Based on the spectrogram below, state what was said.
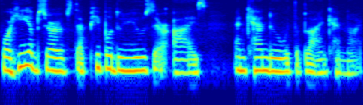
For he observes that people do use their eyes and can do what the blind cannot.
